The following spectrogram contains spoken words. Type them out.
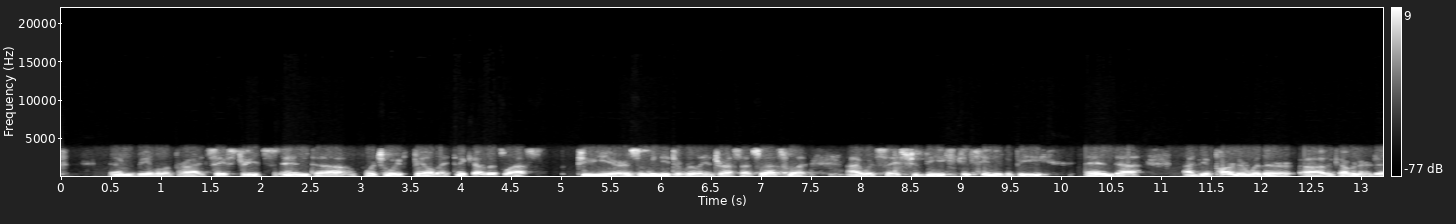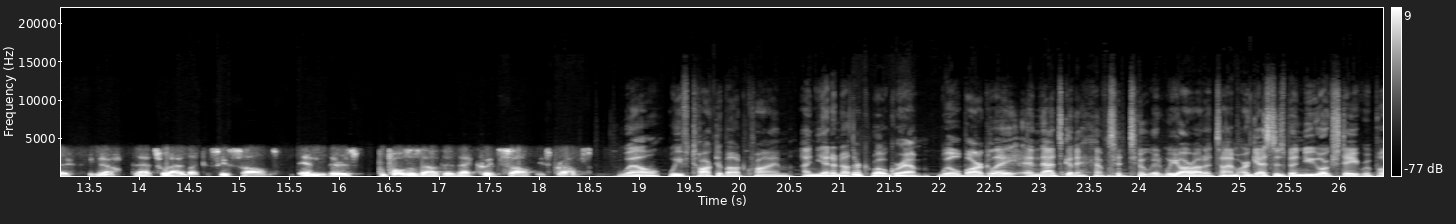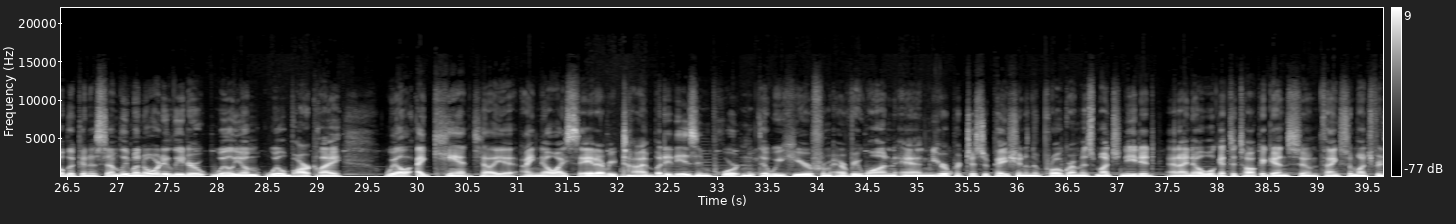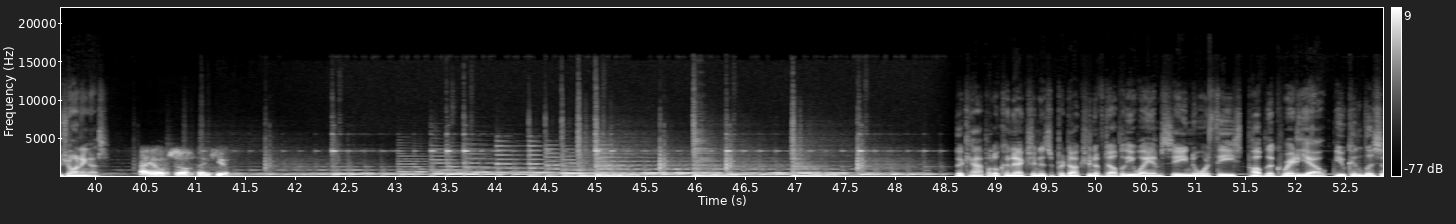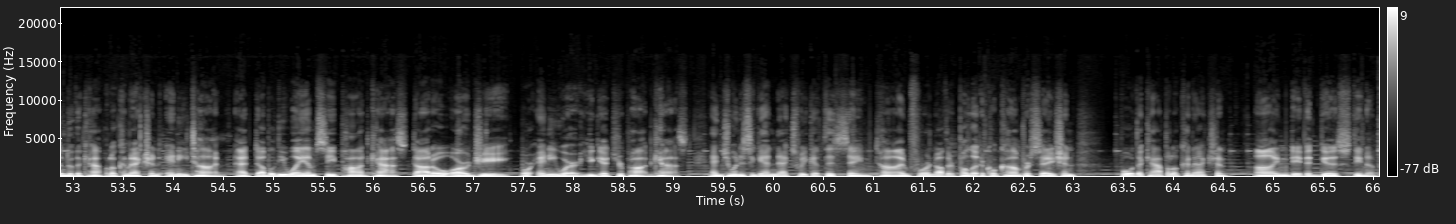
and be able to provide safe streets. And uh, unfortunately, we failed, I think, over those last few years, and we need to really address that. So that's what I would say should be continue to be, and uh, I'd be a partner with her, uh, the governor, to you know that's what I'd like to see solved. And there's proposals out there that could solve these problems. Well, we've talked about crime on yet another program, Will Barclay, and that's going to have to do it. We are out of time. Our guest has been New York State Republican Assembly Minority Leader William Will Barclay. Will, I can't tell you, I know I say it every time, but it is important that we hear from everyone, and your participation in the program is much needed. And I know we'll get to talk again soon. Thanks so much for joining us. I hope so. Thank you. The Capitol Connection is a production of WAMC Northeast Public Radio. You can listen to The Capitol Connection anytime at WAMCpodcast.org or anywhere you get your podcast. And join us again next week at this same time for another political conversation. For The Capitol Connection, I'm David Guistina.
